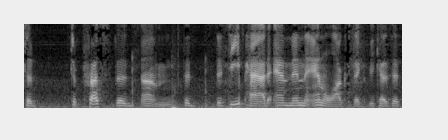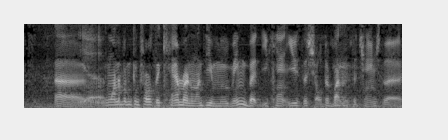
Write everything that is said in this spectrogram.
to to press the um, the the D pad and then the analog stick because it's uh, Yeah. one of them controls the camera and one's you moving, but you can't use the shoulder buttons to change the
